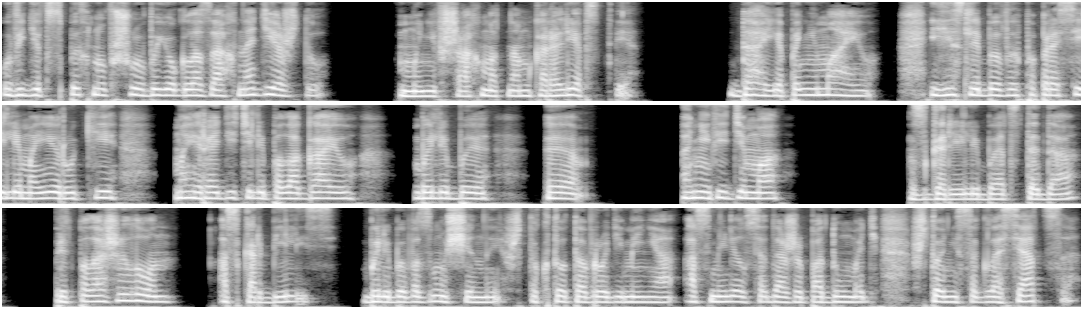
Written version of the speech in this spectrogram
увидев вспыхнувшую в ее глазах надежду, мы не в шахматном королевстве. Да, я понимаю. Если бы вы попросили моей руки, мои родители, полагаю, были бы... Э, они, видимо, Сгорели бы от стыда, предположил он, оскорбились, были бы возмущены, что кто-то вроде меня осмелился даже подумать, что они согласятся.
